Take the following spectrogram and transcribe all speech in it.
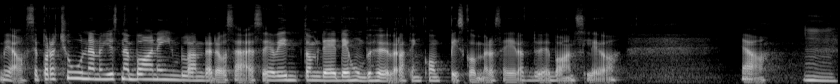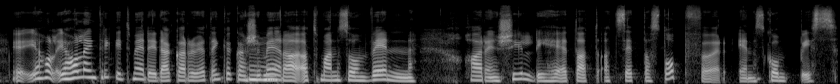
ja, separationen och just när barn är inblandade och så här, så jag vet inte om det är det hon behöver, att en kompis kommer och säger att du är barnslig och ja. Jag, jag, håller, jag håller inte riktigt med dig där, Karo. Jag tänker kanske mera att man som vän har en skyldighet att, att sätta stopp för ens kompis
